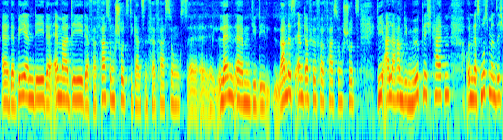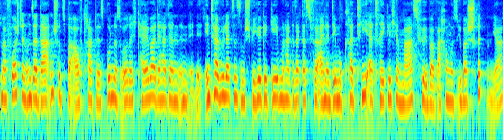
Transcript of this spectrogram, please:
Äh, der BND, der MAD, der Verfassungsschutz, die ganzen Verfassungs, äh, Len, ähm, die, die Landesämter für Verfassungsschutz, die alle haben die Möglichkeiten. Und das muss man sich mal vorstellen. Unser Datenschutzbeauftragter des Bundes, Ulrich Kelber, der hat ja ein, ein Interview letztens im Spiegel gegeben und hat gesagt, dass für eine Demokratie erträgliche Maß für Überwachung ist überschritten. Ja,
